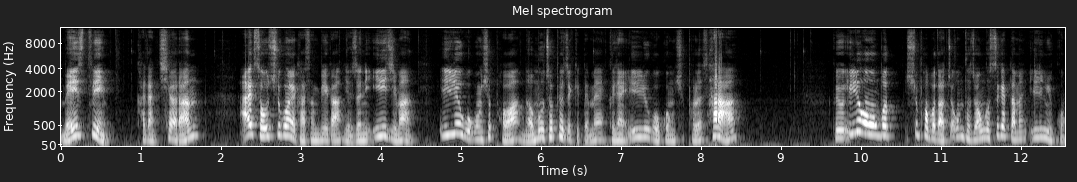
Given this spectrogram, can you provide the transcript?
mainstream 가장 치열한 RX570의 가성비가 여전히 1위지만 1650 슈퍼와 너무 좁혀졌기 때문에 그냥 1650 슈퍼를 사라. 그리고 1650 슈퍼보다 조금 더 좋은 거 쓰겠다면 1660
